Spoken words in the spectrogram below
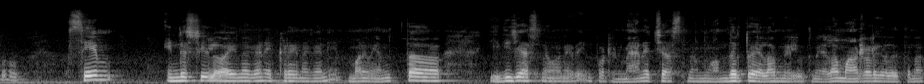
సో సేమ్ ఇండస్ట్రీలో అయినా కానీ ఎక్కడైనా కానీ మనం ఎంత ఇది చేస్తున్నాం అనేది ఇంపార్టెంట్. మేనేజ్ చేస్తున్నాము అందరితో ఎలా మెలుగుతున్నాం ఎలా మాట్లాడగలుగుతున్నాం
